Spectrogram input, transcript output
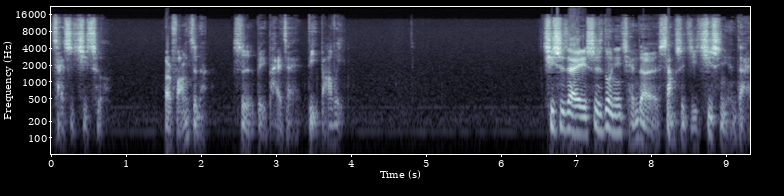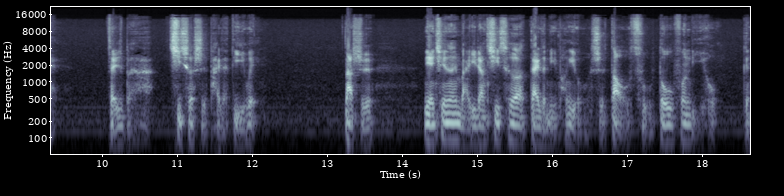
才是汽车，而房子呢是被排在第八位。其实，在四十多年前的上世纪七十年代，在日本啊，汽车是排在第一位。那时，年轻人买一辆汽车带着女朋友是到处兜风旅游，跟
